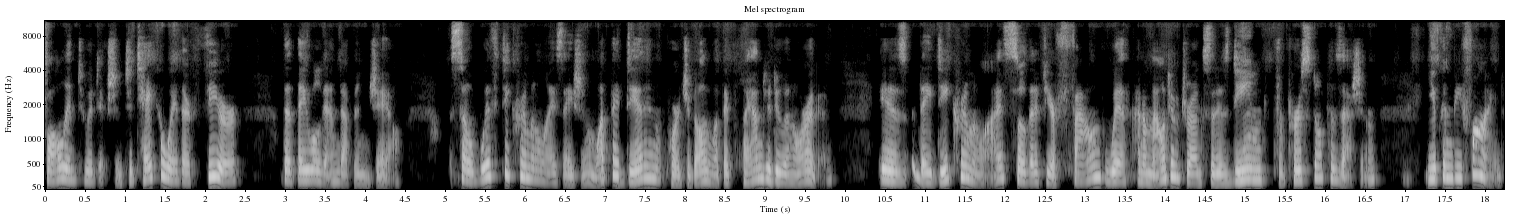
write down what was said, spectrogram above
fall into addiction, to take away their fear that they will end up in jail. So with decriminalization, what they did in Portugal and what they plan to do in Oregon is they decriminalize so that if you're found with an amount of drugs that is deemed for personal possession, you can be fined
